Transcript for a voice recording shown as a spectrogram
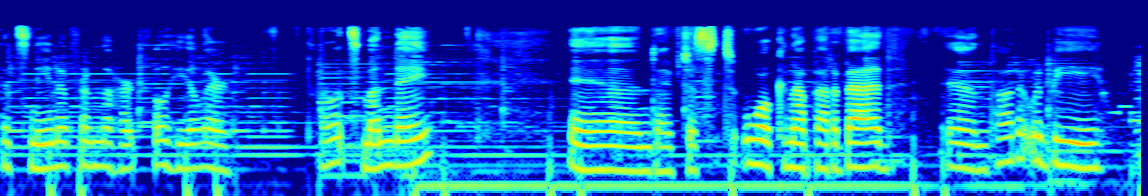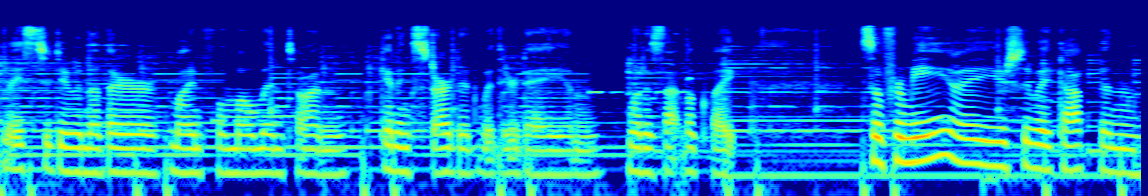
It's Nina from the Heartful Healer. Oh, it's Monday, and I've just woken up out of bed and thought it would be nice to do another mindful moment on getting started with your day and what does that look like. So, for me, I usually wake up and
